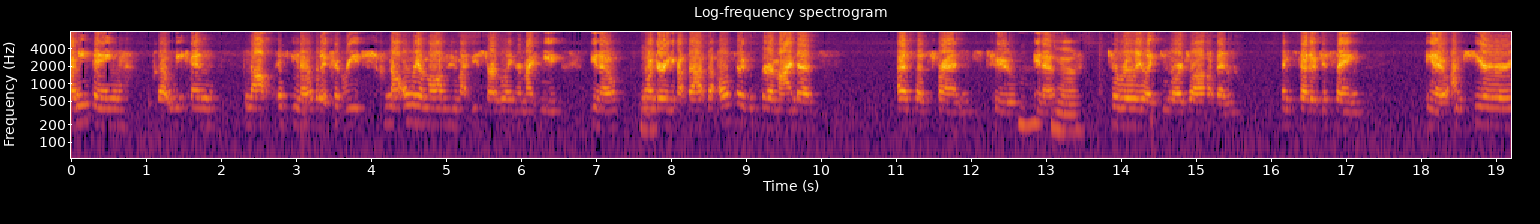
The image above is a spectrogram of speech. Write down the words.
anything that we can not if you know that it could reach not only a mom who might be struggling or might be you know Yeah. wondering about that, but also just to remind us us as friends to Mhm. you know Yeah. to really like do our job and instead of just saying you know, I'm here.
